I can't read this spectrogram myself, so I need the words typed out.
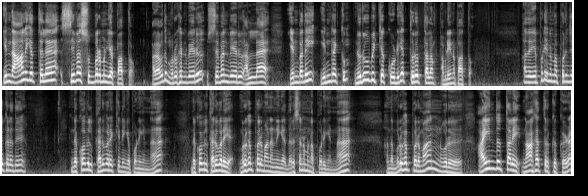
இந்த ஆலயத்தில் சிவ சுப்பிரமணியர் பார்த்தோம். அதாவது முருகன் வேறு சிவன் வேறு அல்ல என்பதை இன்றைக்கும் நிரூபிக்கக்கூடிய திருத்தலம் அப்படின்னு பார்த்தோம். அது எப்படி நம்ம புரிஞ்சுக்கிறது? இந்த கோவில் கருவறைக்கு நீங்கள் போனீங்கன்னா இந்த கோவில் கருவறையை முருகப்பெருமானை நீங்கள் தரிசனம் பண்ண போகிறீங்கன்னா அந்த முருகப்பெருமான் ஒரு ஐந்து தலை நாகத்திற்கு கீழே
